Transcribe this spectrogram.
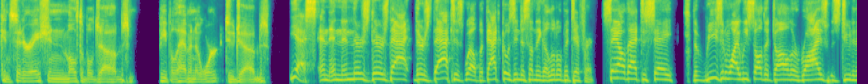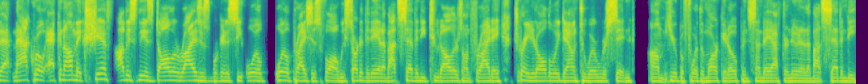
consideration multiple jobs people having to work two jobs Yes, and and then there's there's that there's that as well, but that goes into something a little bit different. Say all that to say the reason why we saw the dollar rise was due to that macroeconomic shift. Obviously, as dollar rises, we're going to see oil oil prices fall. We started the day at about seventy two dollars on Friday, traded all the way down to where we're sitting um here before the market opened Sunday afternoon at about seventy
